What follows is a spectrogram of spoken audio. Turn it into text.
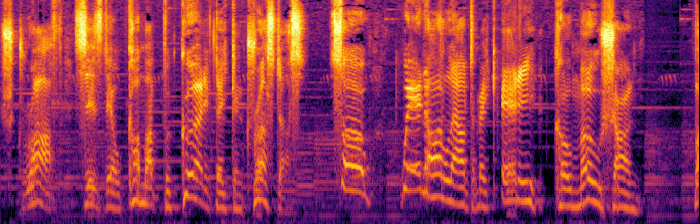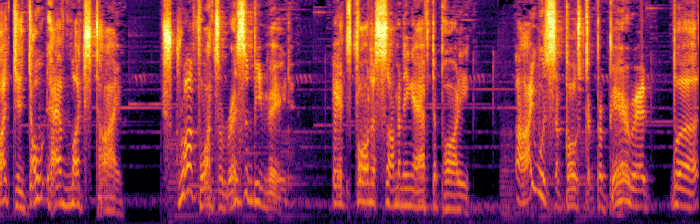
Stroff says they'll come up for good if they can trust us. So, we're not allowed to make any commotion. But you don't have much time. Stroff wants a recipe made. It's for the summoning after party. I was supposed to prepare it, but,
